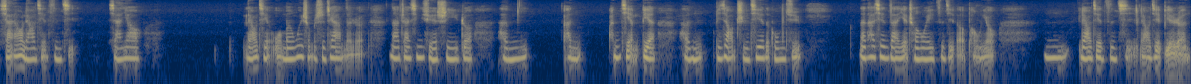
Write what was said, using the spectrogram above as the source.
想要了解自己，想要了解我们为什么是这样的人，那占星学是一个很、很、很简便、很比较直接的工具。那他现在也成为自己的朋友，嗯，了解自己，了解别人，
